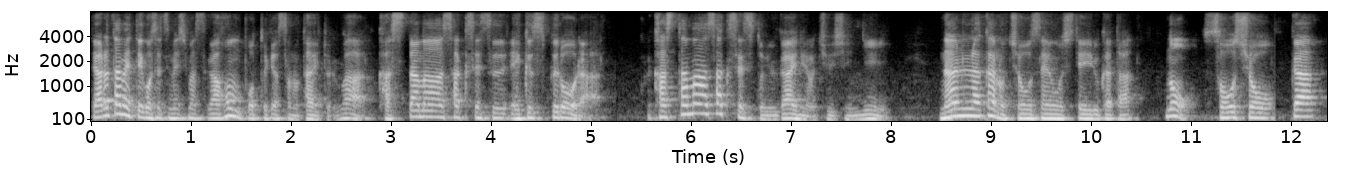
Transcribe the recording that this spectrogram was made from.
で改めてご説明しますが、本ポッドキャストのタイトルは、カスタマーサクセスエクスプローラーカスタマーサクセスという概念を中心に、何らかの挑戦をしている方の総称が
